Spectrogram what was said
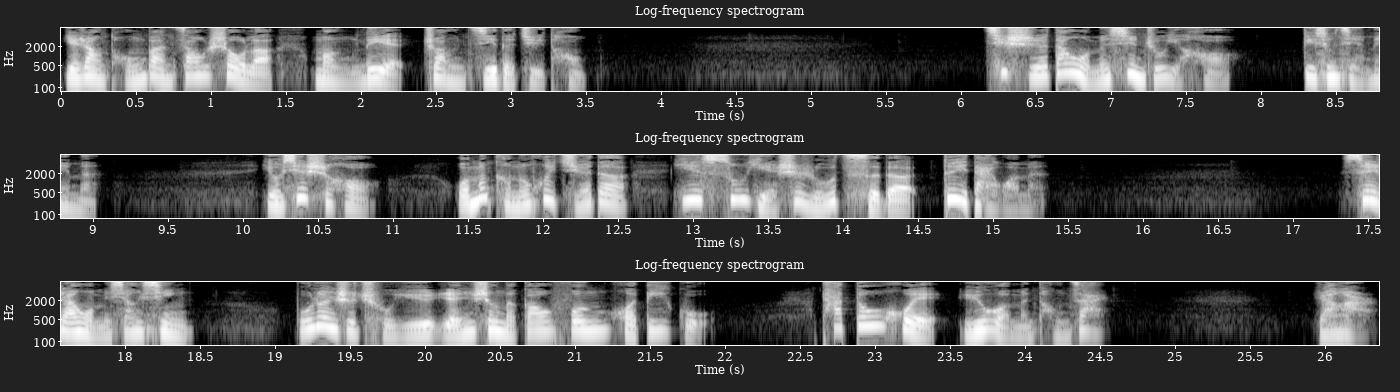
也让同伴遭受了猛烈撞击的剧痛。其实，当我们信主以后，弟兄姐妹们。有些时候，我们可能会觉得耶稣也是如此的对待我们。虽然我们相信，不论是处于人生的高峰或低谷，他都会与我们同在。然而，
